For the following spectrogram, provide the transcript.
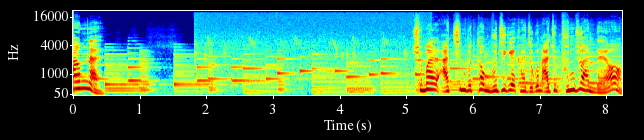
다음 날 주말 아침부터 무지개 가족은 아주 분주한데요.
